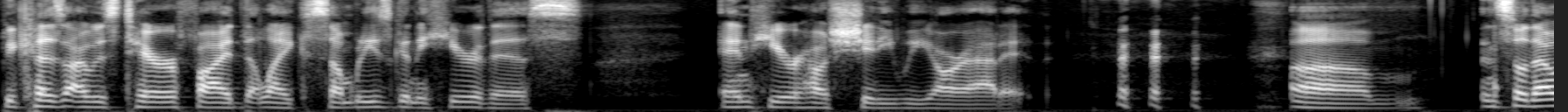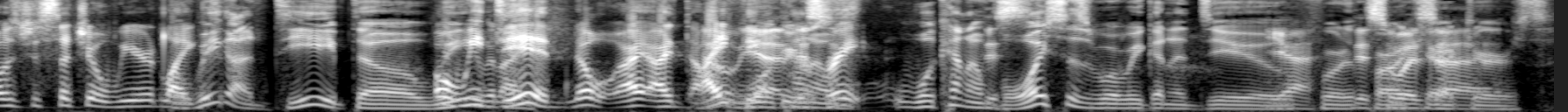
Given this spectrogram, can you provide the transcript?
because I was terrified that like somebody's gonna hear this and hear how shitty we are at it. um, and so that was just such a weird like. we got deep though. oh, we like, did. No, I I, I Oh, think yeah, we What were kind, great. of, what kind of This- voices were we gonna do Yeah, for, this for our was, uh, characters?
